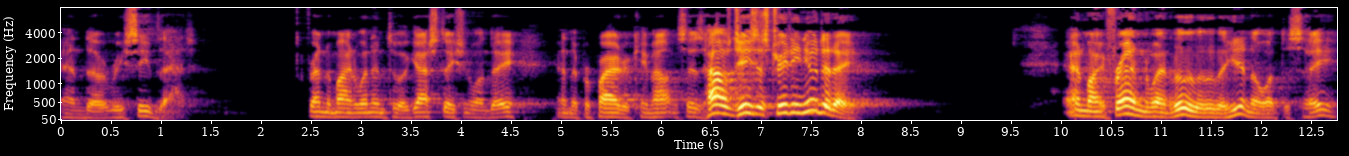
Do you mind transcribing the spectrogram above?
and uh, receive that. A friend of mine went into a gas station one day, and the proprietor came out and says, How's Jesus treating you today? And my friend went, he didn't know what to say,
